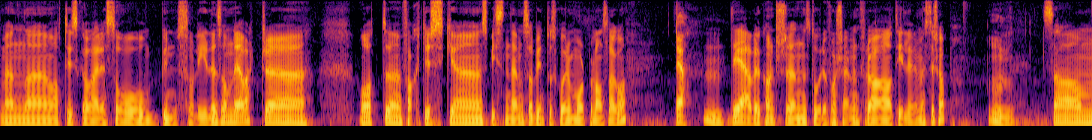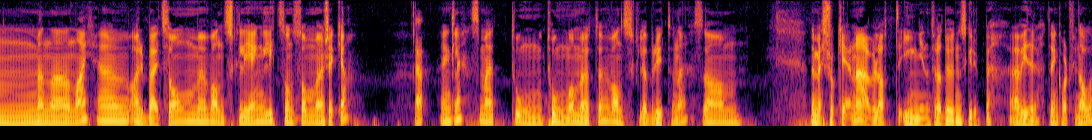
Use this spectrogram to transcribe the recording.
Men uh, at de skal være så bunnsolide som de har vært, uh, og at uh, faktisk spissen deres har begynt å skåre mål på landslaget òg, Ja. Mm. det er vel kanskje den store forskjellen fra tidligere mesterskap. Mm. Så, mm, men nei. Arbeidsom, vanskelig gjeng. Litt sånn som Tsjekkia, Ja. egentlig. Som er tung, tunge å møte, vanskelig å bryte ned. Så mm, det mest sjokkerende er vel at ingen fra dødens gruppe er videre til en kvartfinale.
